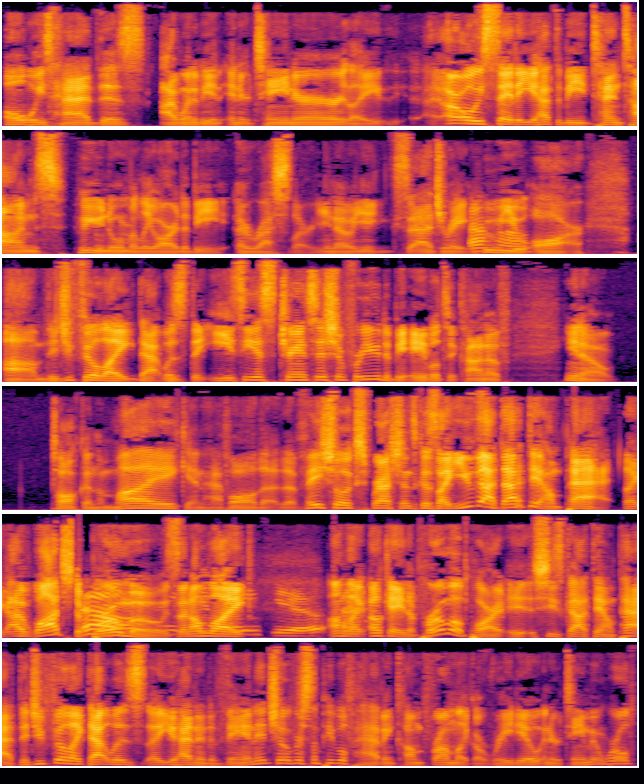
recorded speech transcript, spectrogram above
always had this I want to be an entertainer. Like I always say that you have to be 10 times who you normally are to be a wrestler. You know, you exaggerate uh-huh. who you uh-huh. are. Um, did you feel like that was the easiest transition for you to be able to kind of, you know, talk on the mic and have all the, the facial expressions because like you got that down pat like i watched the oh, promos and i'm you, like i'm like okay the promo part is, she's got down pat did you feel like that was uh, you had an advantage over some people for having come from like a radio entertainment world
